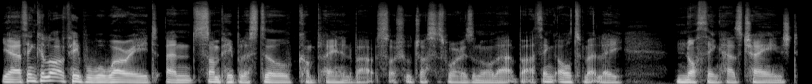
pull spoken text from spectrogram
Yeah, I think a lot of people were worried, and some people are still complaining about social justice warriors and all that. But I think ultimately, nothing has changed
